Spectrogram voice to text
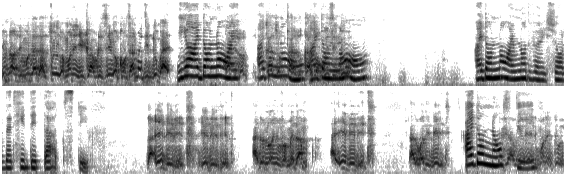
If not the mother that stole your money, you should have received your consignment in Dubai. Yeah, I don't know. I, I don't know. I don't know. I don't know. I'm not very sure that he did that, Steve. That he did it. He did it. I don't know him from Adam. I- He did it. That's what he did. I don't know, If you have given Steve. the money to,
